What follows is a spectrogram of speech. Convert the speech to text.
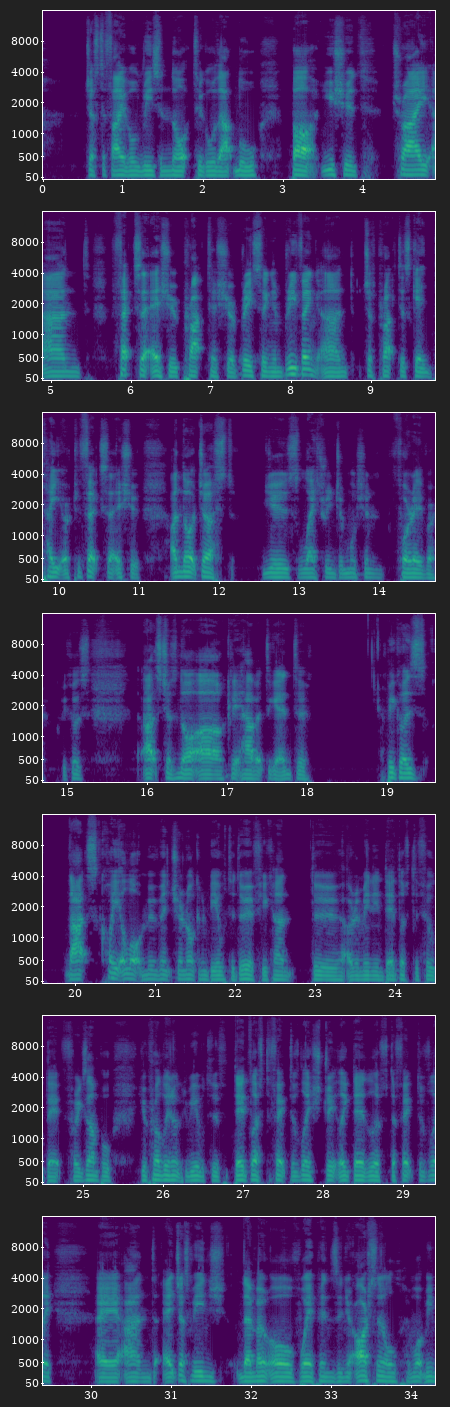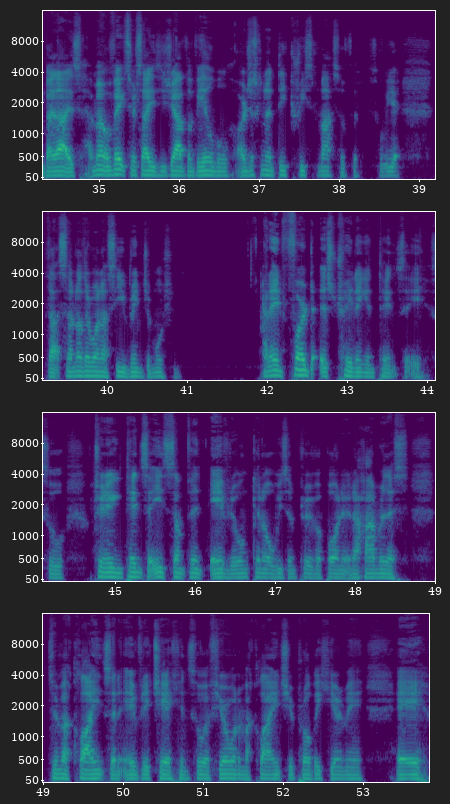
justifiable reason not to go that low. But you should try and fix the issue, practice your bracing and breathing, and just practice getting tighter to fix the issue, and not just use less range of motion forever, because that's just not a great habit to get into. Because that's quite a lot of movements you're not going to be able to do if you can't do a Romanian deadlift to full depth. For example, you're probably not going to be able to deadlift effectively, straight leg deadlift effectively, uh, and it just means the amount of weapons in your arsenal, and what I mean by that is amount of exercises you have available are just going to decrease massively. So yeah, that's another one I see range of motion. And then third is training intensity. So training intensity is something everyone can always improve upon. And I hammer this to my clients in every check-in. So if you're one of my clients, you probably hear me, uh,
